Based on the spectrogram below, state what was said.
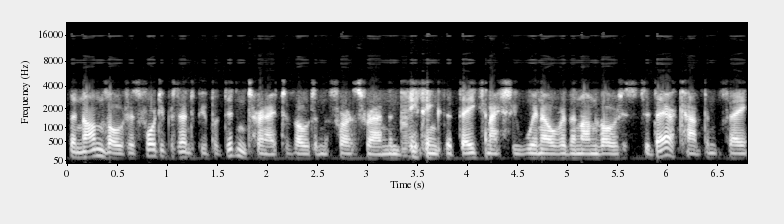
the non-voters. Forty percent of people didn't turn out to vote in the first round, and they think that they can actually win over the non-voters to their camp and say,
